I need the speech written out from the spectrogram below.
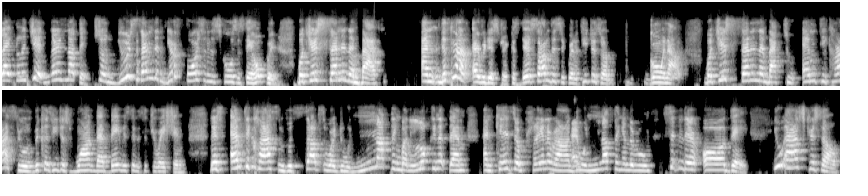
like legit, there's nothing. So you're sending, you're forcing the schools to stay open, but you're sending them back. And this is not every district, because there's some district where the teachers are going out, but you're sending them back to empty classrooms because you just want that babysitting situation. There's empty classrooms with subs who are doing nothing but looking at them, and kids are playing around, And- doing nothing in the room, sitting there all day. You ask yourself,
